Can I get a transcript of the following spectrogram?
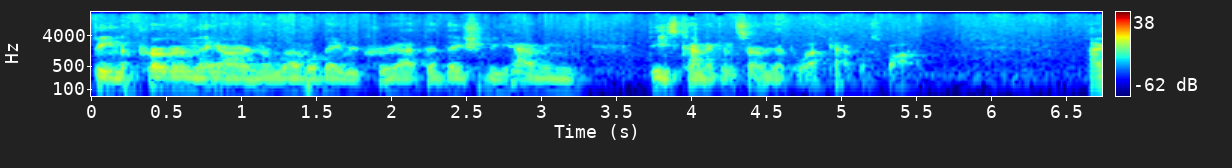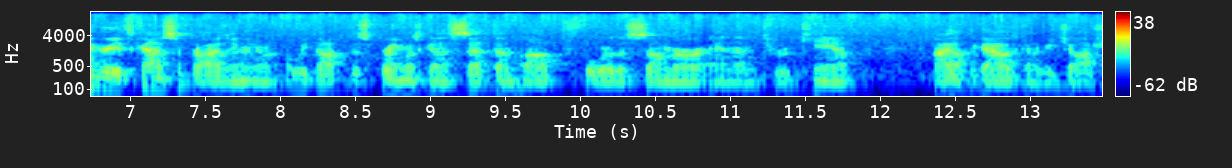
being the program they are and the level they recruit at, that they should be having these kind of concerns at the left tackle spot. I agree. It's kind of surprising. You know, we thought the spring was going to set them up for the summer and then through camp. I thought the guy was going to be Josh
